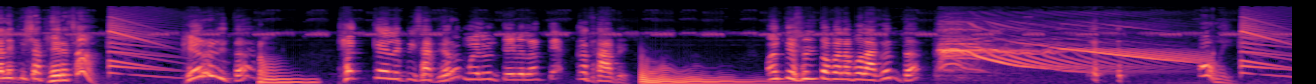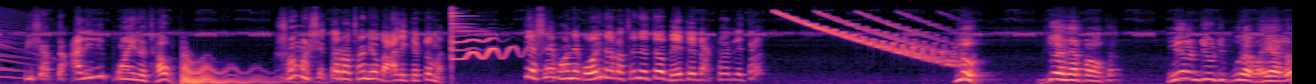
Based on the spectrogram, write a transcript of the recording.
केटाले पिसा फेरेछ? फेर नि त। ठ्याक्कैले पिसा फेर मैले पनि त्यही बेला ट्याक्क थापेँ। अनि त्यसपछि तपाईँलाई बोलाएको नि त। पिसाब त अलिअलि पहेँलो छ हौ। समस्या त रहेछ नि हौ भाले केटोमा। त्यसै भनेको होइन रहेछ नि त्यो भेटे डाक्टरले त। लु दुई हजार पाउँ त मेरो ड्युटी पुरा भइहाल्यो।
